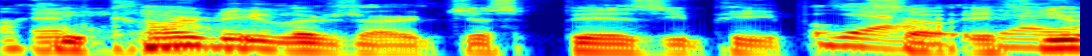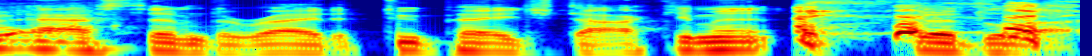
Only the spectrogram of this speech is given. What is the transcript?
okay and car yeah. dealers are just busy people Yeah, so if yeah, you ask them to write a two-page document good luck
